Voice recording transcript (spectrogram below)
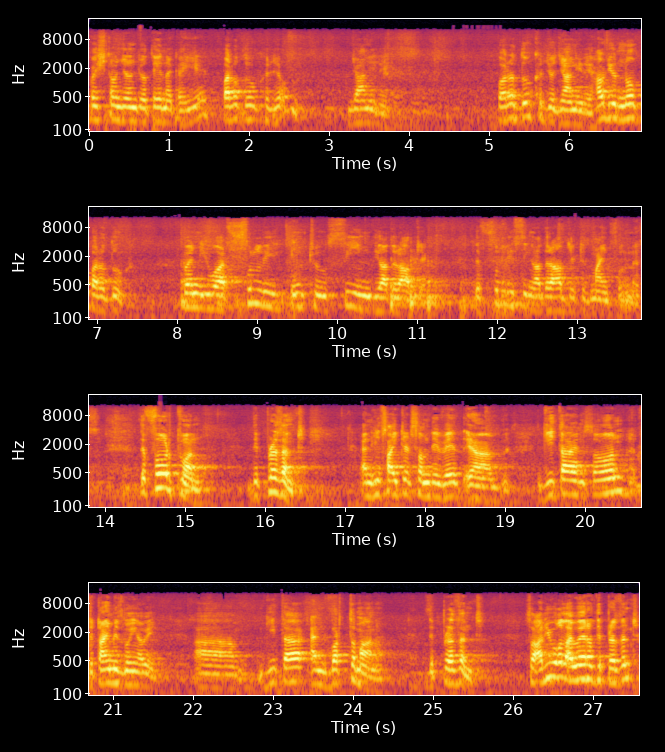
Vaishnav Jan Jote na kahiye, par dukh jo jani re. Par dukh jo jani re. How do you know par dukh? When you are fully into seeing the other object. The fully seeing other object is mindfulness. The fourth one, the present. And he cited some the Ved, um, Gita and so on. The time is going away. Um, Gita and Vartamana, the present. So are you all aware of the present?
